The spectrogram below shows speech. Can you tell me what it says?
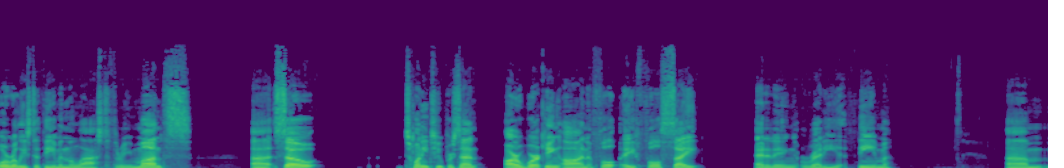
or released a theme in the last three months. Uh, so 22% are working on full a full site editing ready theme. Um,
